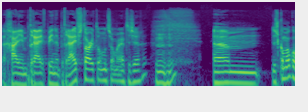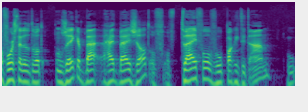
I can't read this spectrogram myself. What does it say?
ga je een bedrijf binnen een bedrijf starten, om het zo maar even te zeggen. Mm -hmm. um, dus ik kan me ook wel voorstellen dat er wat onzekerheid bij zat, of, of twijfel, of hoe pak ik dit aan? Hoe,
